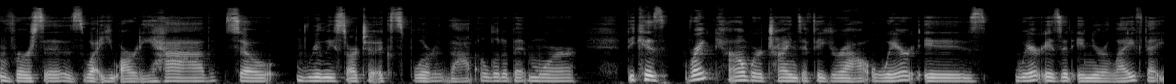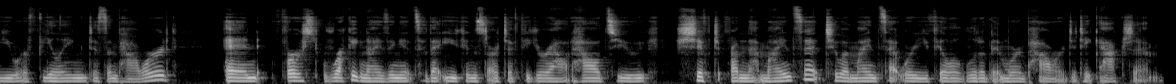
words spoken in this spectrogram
versus what you already have? So, really start to explore that a little bit more because right now we're trying to figure out where is where is it in your life that you are feeling disempowered and first recognizing it so that you can start to figure out how to shift from that mindset to a mindset where you feel a little bit more empowered to take action.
